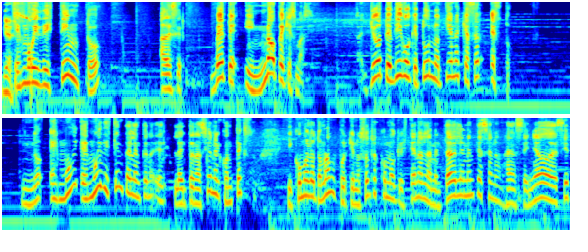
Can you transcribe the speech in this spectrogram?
Es muy distinto a decir, vete y no peques más. Yo te digo que tú no tienes que hacer esto. No, es muy, es muy distinta la, la entonación, el contexto y cómo lo tomamos, porque nosotros como cristianos lamentablemente se nos ha enseñado a decir,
